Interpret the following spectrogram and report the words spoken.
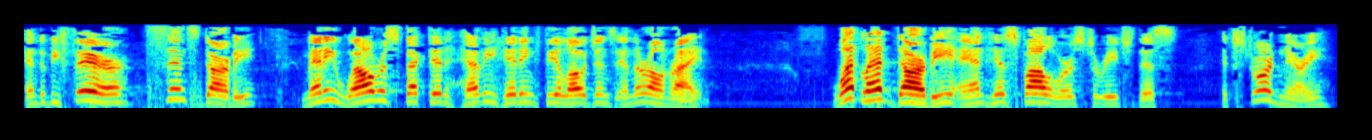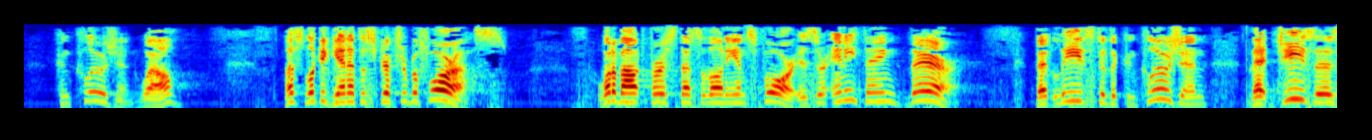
And to be fair, since Darby, many well respected, heavy hitting theologians in their own right. What led Darby and his followers to reach this extraordinary conclusion? Well, let's look again at the scripture before us. What about 1 Thessalonians 4? Is there anything there that leads to the conclusion that Jesus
